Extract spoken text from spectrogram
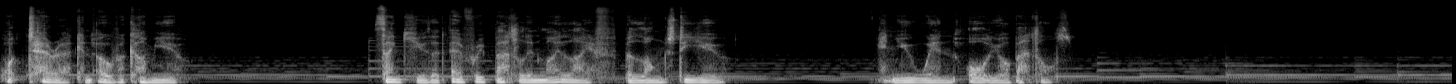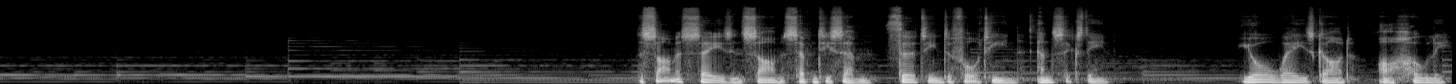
What terror can overcome you? Thank you that every battle in my life belongs to you, and you win all your battles. The psalmist says in Psalm 77 13 to 14 and 16 Your ways, God, are holy.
